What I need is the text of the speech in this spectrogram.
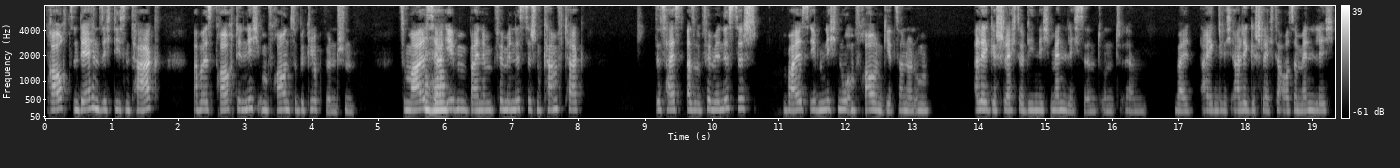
braucht es in der Hinsicht diesen Tag, aber es braucht den nicht, um Frauen zu beglückwünschen. Zumal es mhm. ja eben bei einem feministischen Kampftag, das heißt also feministisch, weil es eben nicht nur um Frauen geht, sondern um alle Geschlechter, die nicht männlich sind und ähm, weil eigentlich alle Geschlechter außer männlich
